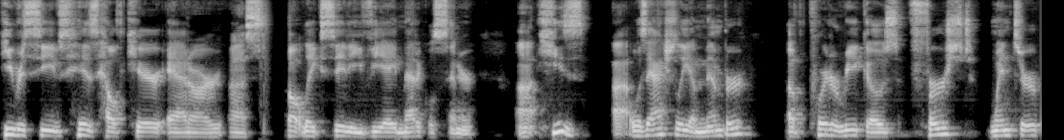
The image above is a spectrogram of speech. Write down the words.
He receives his health care at our uh, Salt Lake City VA Medical Center. Uh, he's uh, was actually a member of Puerto Rico's first Winter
